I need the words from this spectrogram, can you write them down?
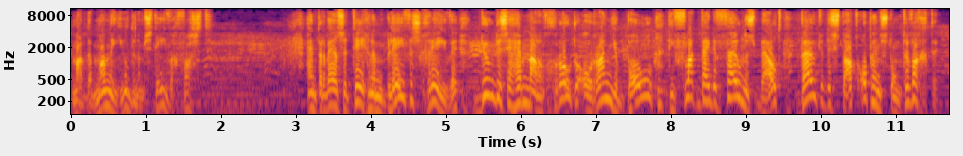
maar de mannen hielden hem stevig vast. En terwijl ze tegen hem bleven schreeuwen, duwden ze hem naar een grote oranje bol die vlak bij de vuilnisbelt buiten de stad op hen stond te wachten.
